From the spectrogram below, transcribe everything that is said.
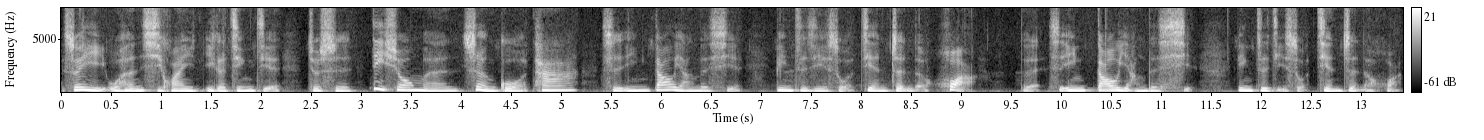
所以我很喜欢一个经节，就是弟兄们胜过他，是因羔羊的血，并自己所见证的话。对，是因羔羊的血，令自己所见证的话。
